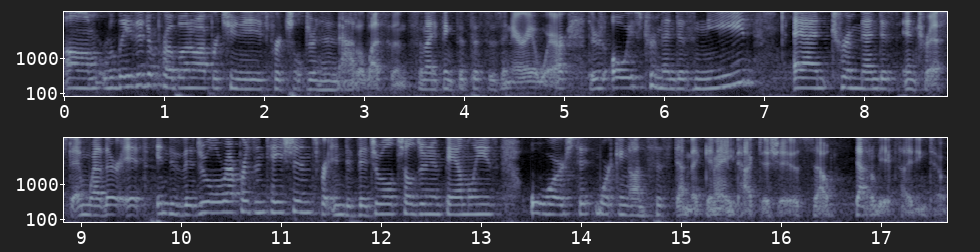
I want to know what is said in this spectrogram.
um, related to pro bono opportunities for children and adolescents. And I think that this is an area where there's always tremendous need and tremendous interest. And whether it's individual representations for individual children and families or working on systemic and Right. impact issues. So that'll be exciting too.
